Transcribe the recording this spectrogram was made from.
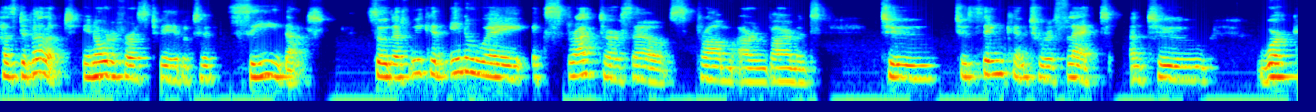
has developed in order for us to be able to see that so that we can, in a way, extract ourselves from our environment to, to think and to reflect and to work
